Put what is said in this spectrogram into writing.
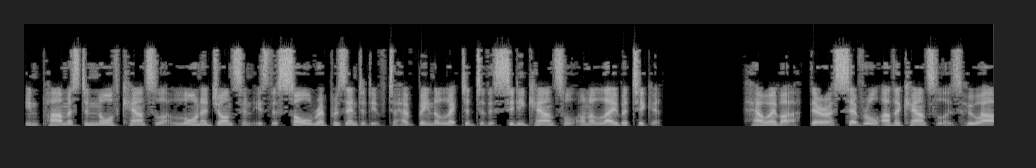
In Palmerston North Councillor Lorna Johnson is the sole representative to have been elected to the City Council on a Labour ticket. However, there are several other councillors who are,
